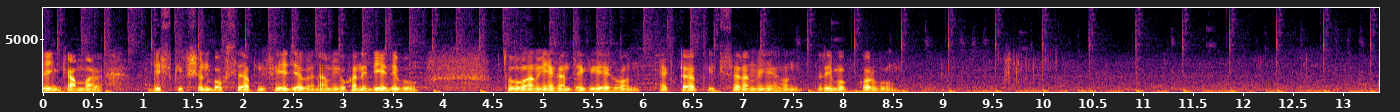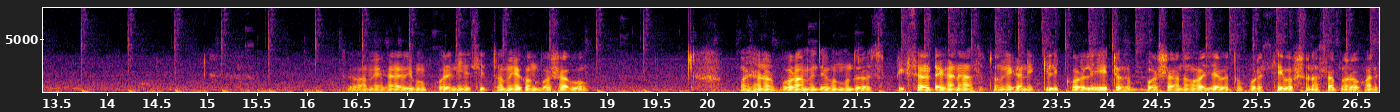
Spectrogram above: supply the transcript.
লিঙ্ক আমার ডিসক্রিপশন বক্সে আপনি পেয়ে যাবেন, আমি ওখানে দিয়ে দেব। তো আমি এখান থেকে এখন একটা পিকচার আমি এখন রিমুভ করব। তো আমি এখানে রিমুভ করে নিয়েছি, তো আমি এখন বসাবো। বসানোর পর আমি দেখুন বন্ধুরা পিকচারটা এখানে আছে, তো আমি এখানে ক্লিক করলে এটা বসানো হয়ে যাবে। তো পরে সেভ অপশন আছে আপনারা ওখানে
